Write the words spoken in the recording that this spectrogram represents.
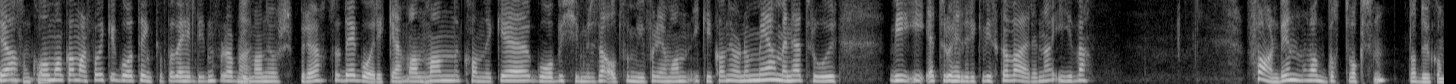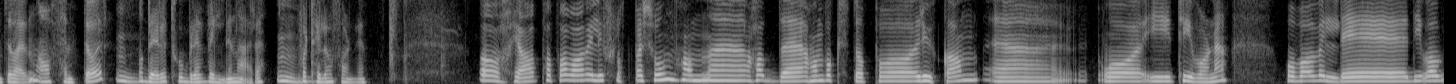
Ja, og man kan i hvert fall ikke gå og tenke på det hele tiden, for da blir Nei. man jo sprø. Så det går ikke. Man, man kan ikke gå og bekymre seg altfor mye for det man ikke kan gjøre noe med, men jeg tror, vi, jeg tror heller ikke vi skal være naive. Faren din var godt voksen da du kom til verden, han var 50 år, Mm. og dere to ble veldig nære. Fortell om faren din. Åh, ja, pappa var en veldig flott person. Han, eh, hadde, han vokste opp på Rjukan eh, i 20-årene. og var veldig De var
